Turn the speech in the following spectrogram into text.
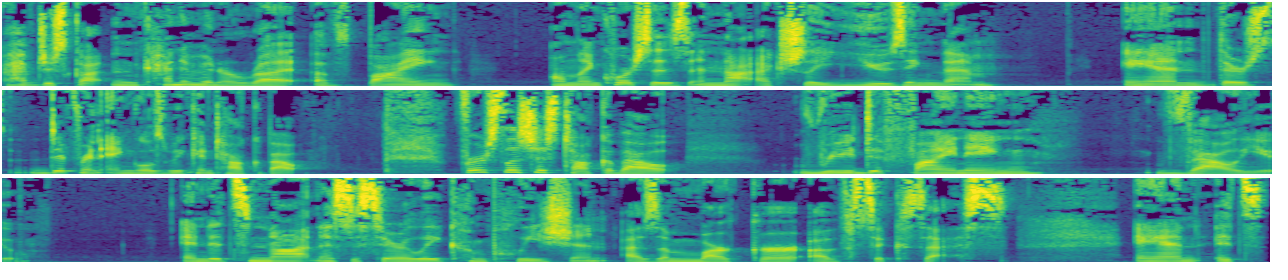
have just gotten kind of in a rut of buying online courses and not actually using them. And there's different angles we can talk about. First, let's just talk about redefining value and it's not necessarily completion as a marker of success. And it's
